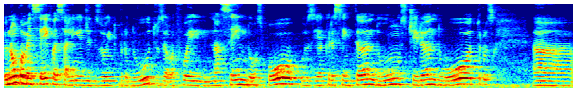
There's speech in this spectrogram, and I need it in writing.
eu não comecei com essa linha de 18 produtos, ela foi nascendo aos poucos e acrescentando uns, tirando outros. Ah,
